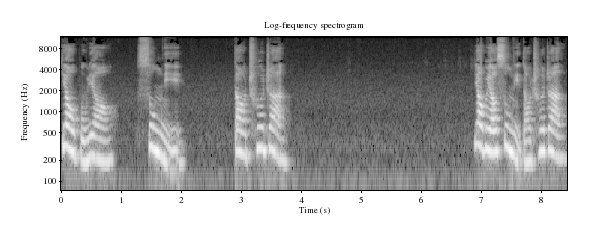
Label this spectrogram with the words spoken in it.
要不要送你到车站？要不要送你到车站？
